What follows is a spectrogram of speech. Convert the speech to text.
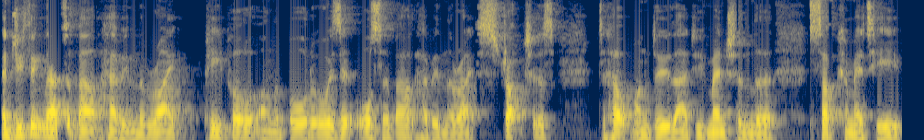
And do you think that's about having the right people on the board, or is it also about having the right structures to help one do that? You've mentioned the subcommittee.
